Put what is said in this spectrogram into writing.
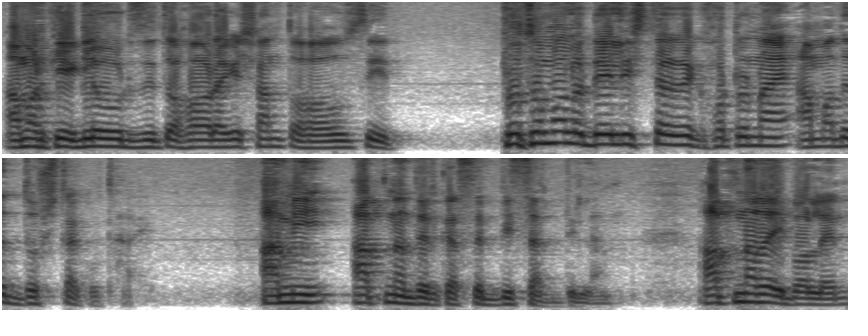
আমার কি এগুলো অর্জিত হওয়ার আগে শান্ত হওয়া উচিত? প্রথম আলো ডেইলি স্টারের ঘটনায় আমাদের দোষটা কোথায়? আমি আপনাদের কাছে বিচার দিলাম। আপনারাই বলেন,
